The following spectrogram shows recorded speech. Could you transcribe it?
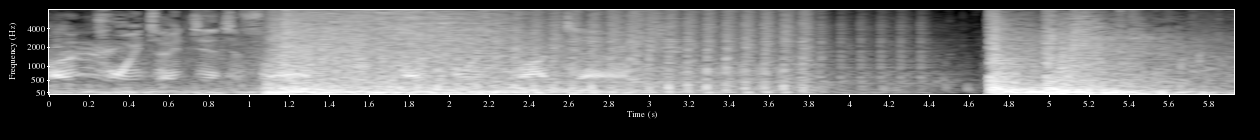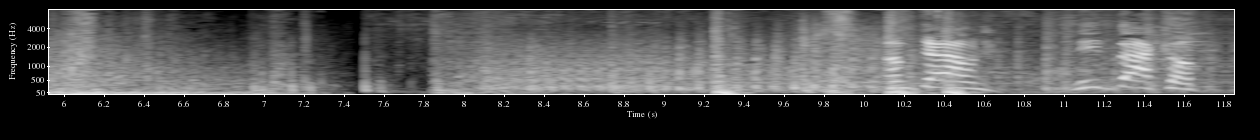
Hard point identified. Hard point locked down. I'm down! Need backup!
